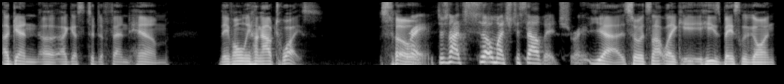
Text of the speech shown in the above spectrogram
again, uh, I guess to defend him, they've only hung out twice. So Right. There's not so much to salvage, right? Yeah, so it's not like he, he's basically going,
